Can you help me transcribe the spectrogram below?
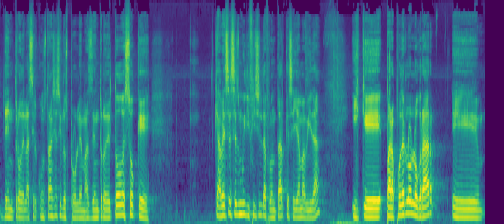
dentro de las circunstancias y los problemas, dentro de todo eso que, que a veces es muy difícil de afrontar, que se llama vida, y que para poderlo lograr, eh,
